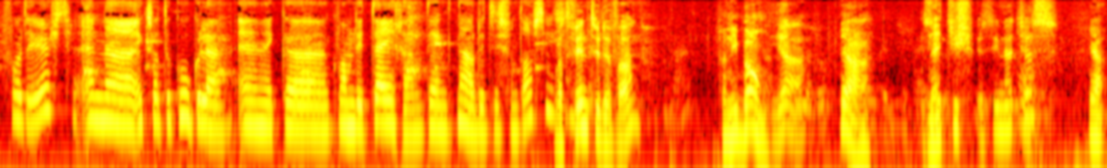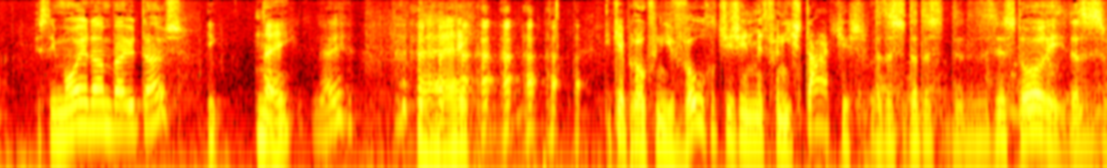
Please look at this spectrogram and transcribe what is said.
Voor het eerst. En uh, ik zat te googelen en ik uh, kwam dit tegen. Ik denk, nou, dit is fantastisch. Wat vindt u ervan? Van die boom? Ja. Ja, netjes. Is die netjes? Ja. Is die mooier dan bij u thuis? Nee. Nee? Nee. ik heb er ook van die vogeltjes in met van die staartjes. Dat is, dat is, dat is historie. Dat is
